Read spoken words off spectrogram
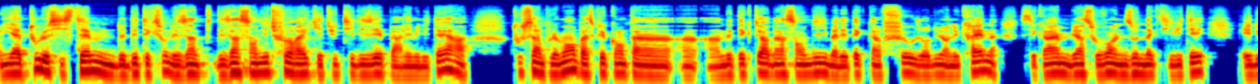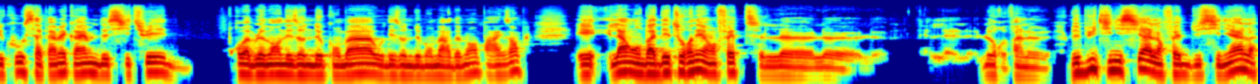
il y a tout le système de détection des, in des incendies de forêt qui est utilisé par les militaires, tout simplement parce que quand un détecteur d'incendie bah, détecte un feu aujourd'hui en Ukraine, c'est quand même bien souvent une zone d'activité et du coup ça permet quand même de situer probablement des zones de combat ou des zones de bombardement, par exemple. Et là, on va détourner en fait le, enfin, le, but initial en fait du signal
